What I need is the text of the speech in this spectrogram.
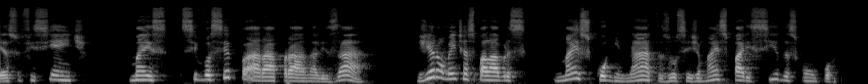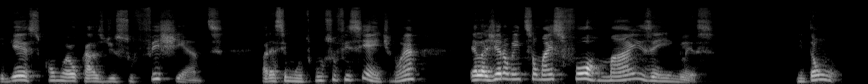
é suficiente. Mas se você parar para analisar, geralmente as palavras mais cognatas, ou seja, mais parecidas com o português, como é o caso de sufficient, parece muito com suficiente, não é? Elas geralmente são mais formais em inglês. Então,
